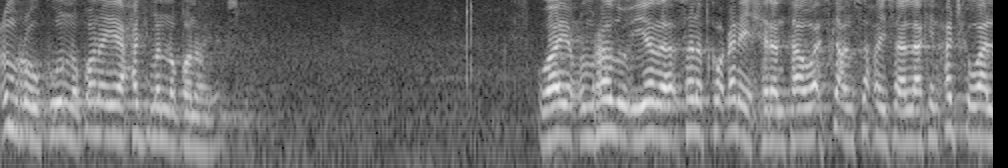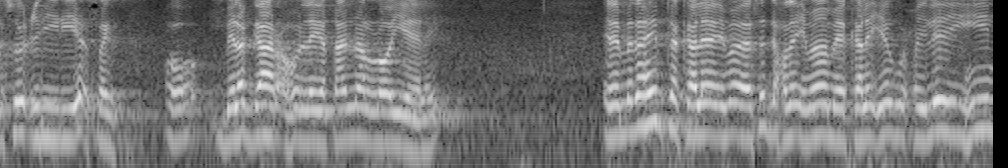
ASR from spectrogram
cumrow kuu noqonayaa xaj ma noqonayo waayo cumradu iyada sanadkao dhan ay xirantaa waa iska ansaxaysaa laakiin xajka waa la soo ciriiriyey isaga oo bilo gaar ah oo la yaqaana loo yeelay. Madaahibta kale saddexda imaam ee kale iyagu waxay leeyihiin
